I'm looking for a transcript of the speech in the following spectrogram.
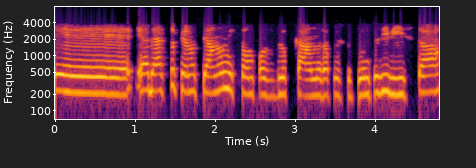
e, e, adesso piano piano mi sto un po' sbloccando da questo punto di vista,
